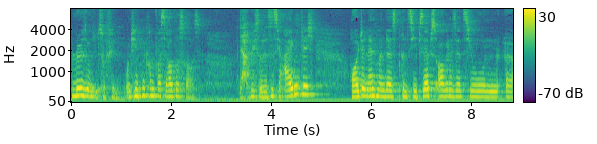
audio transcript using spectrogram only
Lösungen zu finden. Und hinten kommt was Sauberes raus. da habe ich so, das ist ja eigentlich Heute nennt man das Prinzip Selbstorganisation, äh,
